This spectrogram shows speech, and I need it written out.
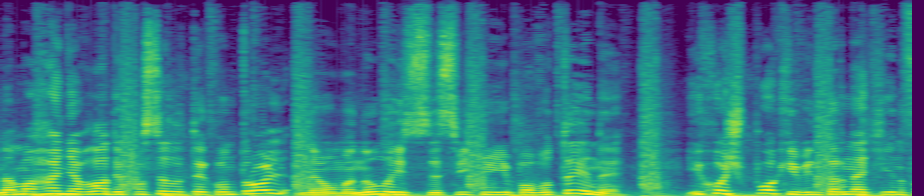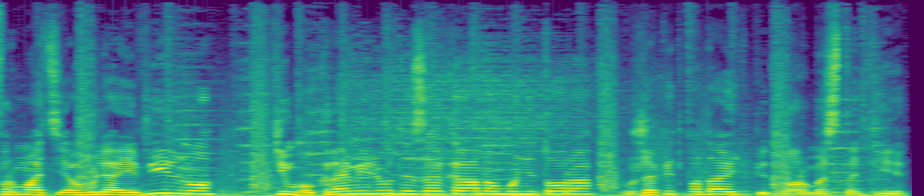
Намагання влади посилити контроль не оминуло із всесвітньої павутини. І хоч поки в інтернеті інформація гуляє вільно, втім окремі люди за екраном монітора вже підпадають під норми статті.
